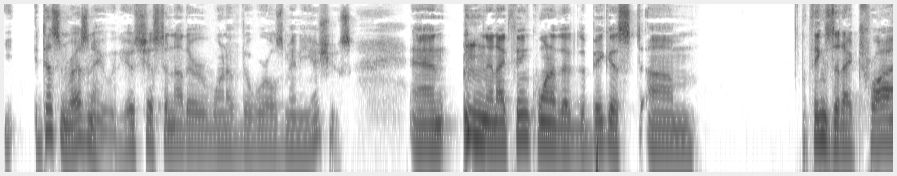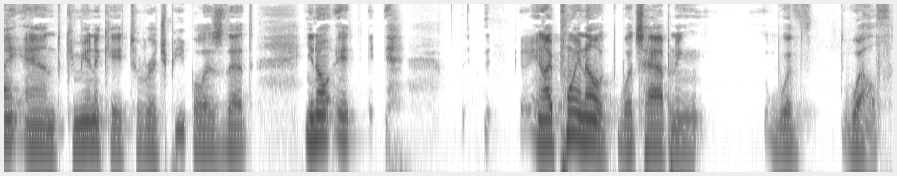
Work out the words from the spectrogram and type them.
it doesn't resonate with you. It's just another one of the world's many issues. And, and I think one of the, the biggest um, things that I try and communicate to rich people is that, you know, it, you know, I point out what's happening with wealth.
